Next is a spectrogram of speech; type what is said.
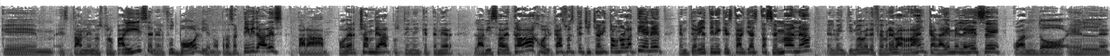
que mm, están en nuestro país, en el fútbol y en otras actividades, para poder chambear, pues tienen que tener la visa de trabajo. El caso es que Chicharito aún no la tiene. En teoría tiene que estar ya esta semana. El 29 de febrero arranca la MLS cuando el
